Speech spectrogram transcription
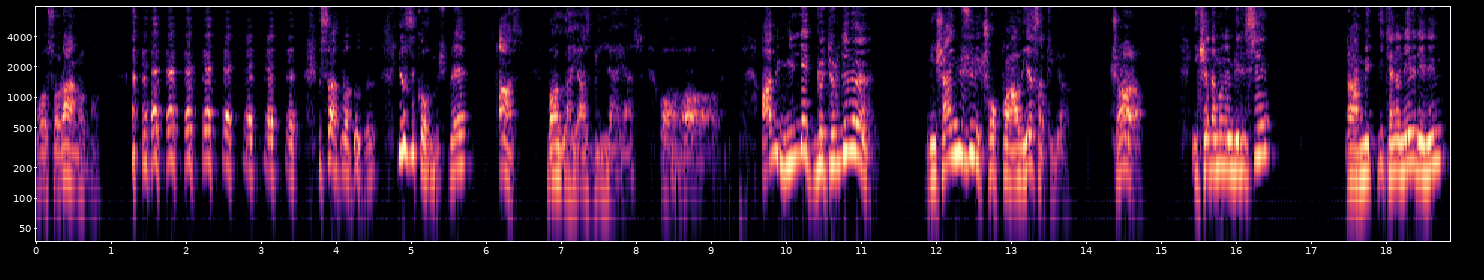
Bolsonaro mu? Zavallı. Yazık olmuş be. Az. Vallahi az billahi az. Oo. Abi millet götürdü mü? Nişan yüzünü çok pahalıya satıyor. Çok. İş adamının birisi rahmetli Kenan Evren'in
